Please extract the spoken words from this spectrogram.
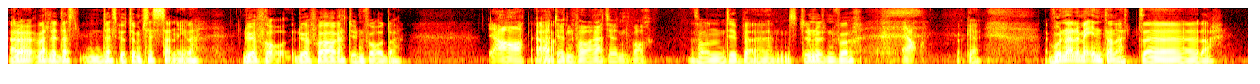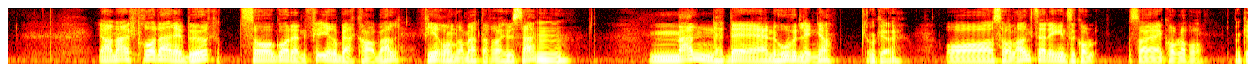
Eller, vent litt des despurt om sist sending. da du er, fra, du er fra rett utenfor Odda. Ja, Ja. rett utenfor, rett utenfor. Sånn type en stund utenfor. Ja. Ok. Hvordan er det med internett uh, der? Ja, nei, fra der jeg bor, så går det en firebærkabel 400 meter fra huset. Mhm. Men det er en hovedlinje, Ok, og så langt så er det ingen som, kobl som er kobla på. ok,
